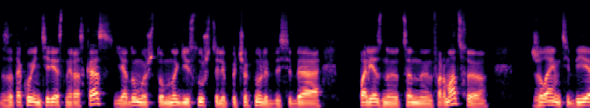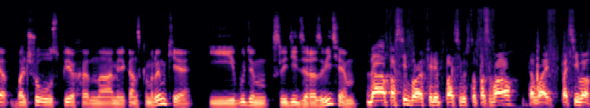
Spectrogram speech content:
за такой интересный рассказ. Я думаю, что многие слушатели подчеркнули для себя полезную, ценную информацию. Желаем тебе большого успеха на американском рынке и будем следить за развитием. Да, спасибо, Филипп, спасибо, что позвал. Давай, спасибо.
